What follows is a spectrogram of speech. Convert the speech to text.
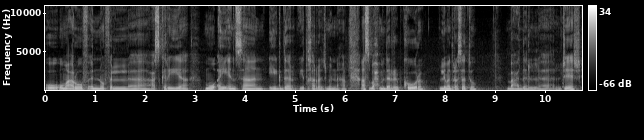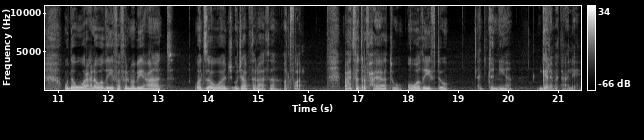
ومعروف إنه في العسكرية مو أي إنسان يقدر يتخرج منها. أصبح مدرب كورة لمدرسته بعد الجيش ودور على وظيفة في المبيعات وتزوج وجاب ثلاثة أطفال. بعد فترة في حياته ووظيفته الدنيا قلبت عليه.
